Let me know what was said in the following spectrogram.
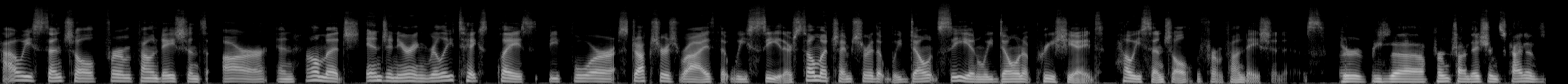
how essential firm foundations are and how much engineering really takes place before structures rise that we see. There's so much i'm sure that we don't see and we don't appreciate how essential firm foundation is. There's uh, firm foundations kind of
